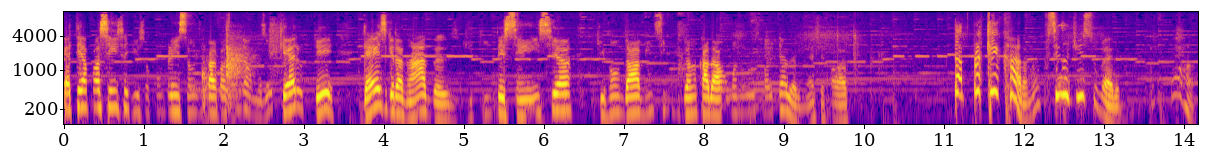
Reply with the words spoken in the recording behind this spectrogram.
é ter a paciência disso, a compreensão de o cara falar assim, não, mas eu quero ter 10 granadas de quintessência que vão dar 25 de dano cada uma no storyteller, né? Você fala. Tá, pra quê, cara? Não precisa disso, velho. Porra,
